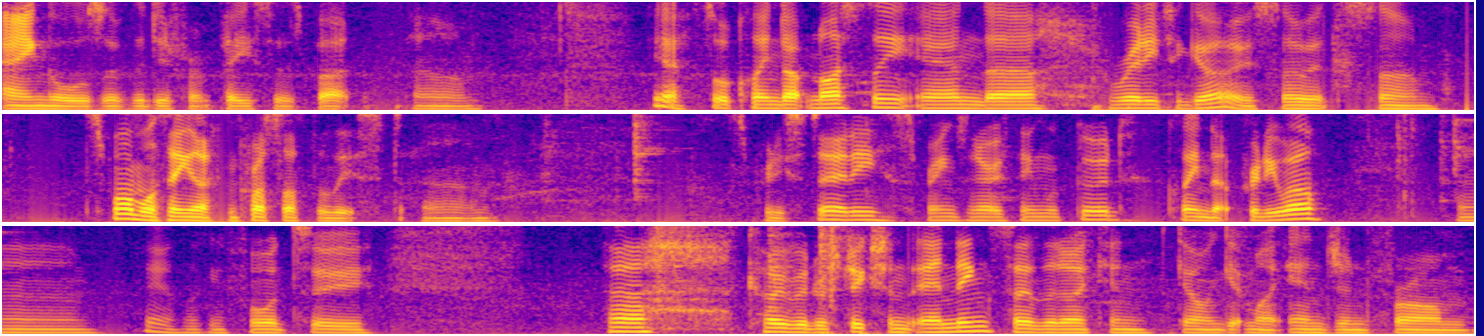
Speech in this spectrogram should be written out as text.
angles of the different pieces but um, yeah it's all cleaned up nicely and uh, ready to go so it's um, it's one more thing I can cross off the list um, it's pretty sturdy springs and everything look good cleaned up pretty well um, yeah looking forward to uh, COVID restrictions ending so that I can go and get my engine from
